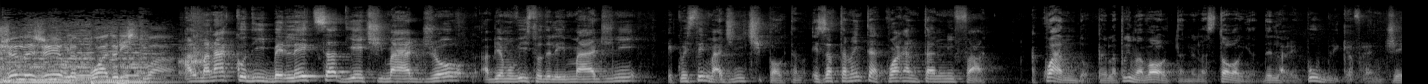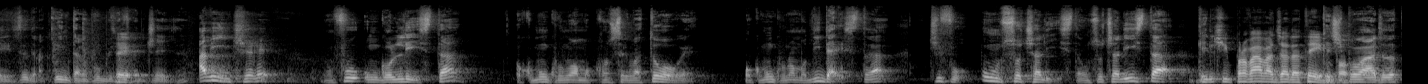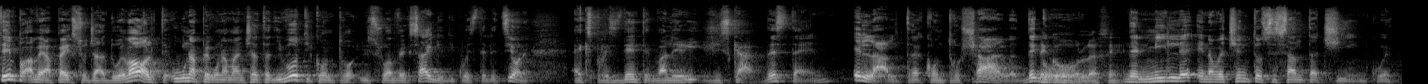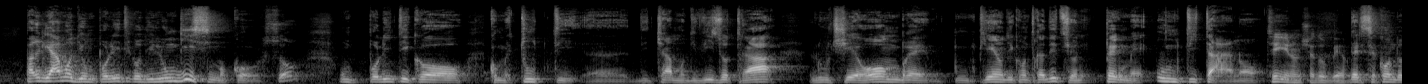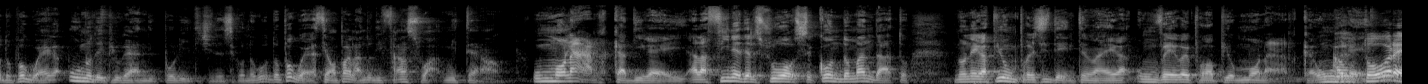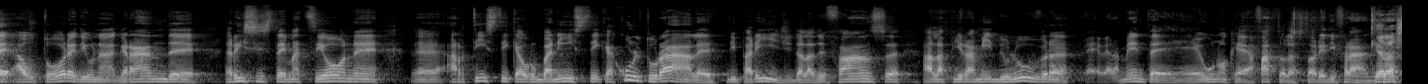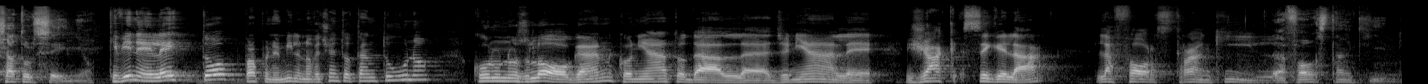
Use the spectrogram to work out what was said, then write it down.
Je mesure le poids de l'histoire. Almanacco di bellezza, 10 maggio, abbiamo visto delle immagini e queste immagini ci portano esattamente a 40 anni fa, a quando per la prima volta nella storia della Repubblica francese, della Quinta Repubblica Sì. francese, a vincere non fu un gollista o comunque un uomo conservatore o comunque un uomo di destra, ci fu un socialista, un socialista Che ci provava già da tempo. che ci provava già da tempo, aveva perso già due volte, una per una manciata di voti contro il suo avversario di questa elezione, ex presidente Valéry Giscard d'Estaing, e l'altra contro Charles de De Gaulle, Gaulle, sì. nel 1965. Parliamo di un politico di lunghissimo corso, un politico come tutti, eh, diciamo, diviso tra luci e ombre, pieno di contraddizioni, per me un titano Sì, non c'è dubbio. del secondo dopoguerra, uno dei più grandi politici del secondo dopoguerra, stiamo parlando di François Mitterrand, un monarca direi, alla fine del suo secondo mandato non era più un presidente ma era un vero e proprio monarca, un re. Autore, autore di una grande risistemazione eh, artistica, urbanistica, culturale di Parigi, dalla Défense alla Pyramide du Louvre. È veramente è uno che ha fatto la storia di Francia. che ha lasciato il segno. che viene eletto proprio nel 1981 con uno slogan coniato dal geniale Jacques Seguela, La force tranquille, La force tranquille.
